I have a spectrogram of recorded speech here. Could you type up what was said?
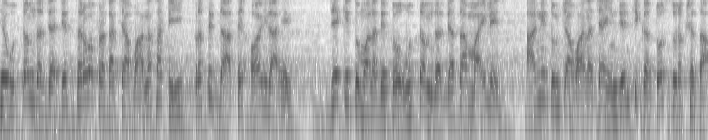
हे उत्तम दर्जाचे सर्व प्रकारच्या वाहनासाठी प्रसिद्ध असे ऑइल आहे जे की तुम्हाला देतो उत्तम दर्जाचा मायलेज आणि तुमच्या वाहनाच्या इंजिनची करतो सुरक्षता.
